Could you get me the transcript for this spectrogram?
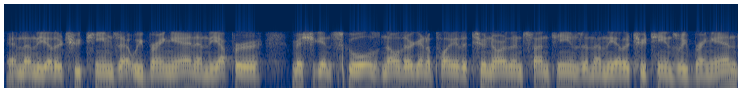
and then the other two teams that we bring in, and the upper Michigan schools know they're going to play the two Northern Sun teams, and then the other two teams we bring in.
